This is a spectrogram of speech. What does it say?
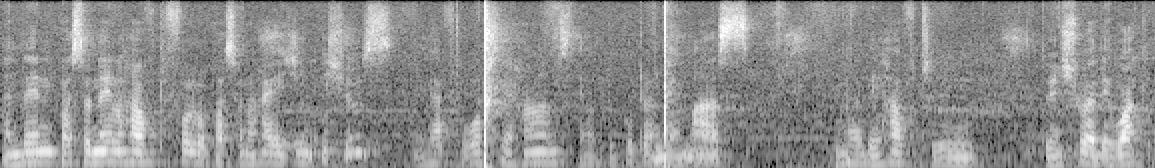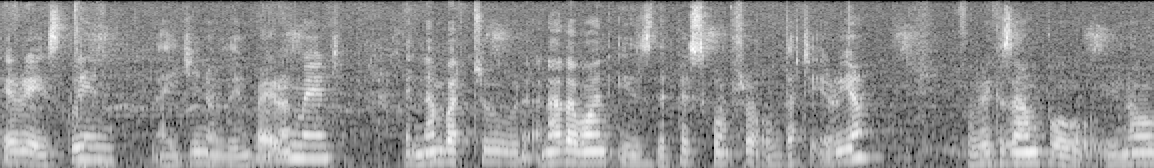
And then personnel have to follow personal hygiene issues. They have to wash their hands, they have to put on their masks, you know, they have to, to ensure the work area is clean, the hygiene of the environment. Then number two, another one is the pest control of that area. For example, you know,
